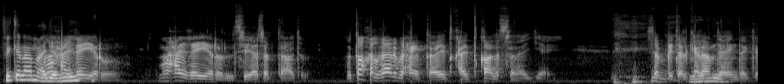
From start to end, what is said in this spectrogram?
في كلام ما عجبني. حيغيروا ما حيغير السياسة بتاعته. وتوخل غالبا حيت- حيتقال السنة الجاية. ثبت الكلام ده عندك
